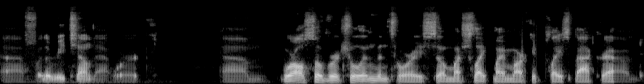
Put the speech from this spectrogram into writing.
uh, for the retail network. Um, we're also virtual inventory. So much like my marketplace background,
